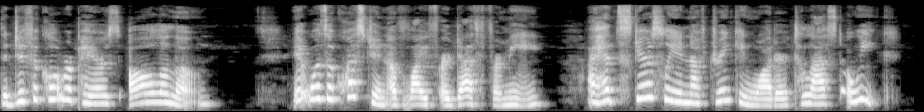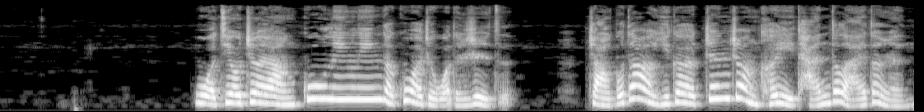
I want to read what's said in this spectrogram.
the difficult repairs all alone. It was a question of life or death for me. I had scarcely enough drinking water to last a week. 我就这样孤零零地过着我的日子，找不到一个真正可以谈得来的人。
